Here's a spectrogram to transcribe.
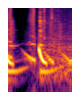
you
